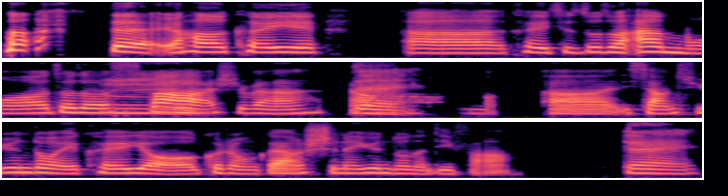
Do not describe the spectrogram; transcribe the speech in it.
对，然后可以，呃，可以去做做按摩，做做 SPA，嗯，是吧？对呃，想去运动也可以有各种各样室内运动的地方。对，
